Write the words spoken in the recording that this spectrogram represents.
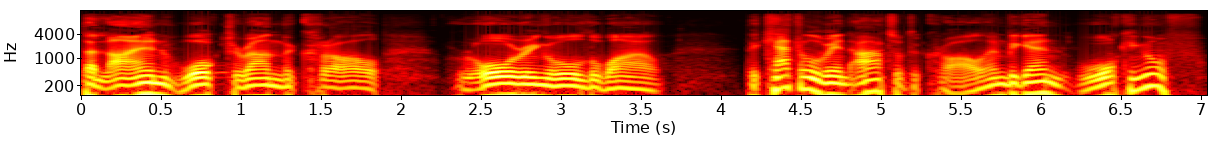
The lion walked around the kraal, roaring all the while. The cattle went out of the kraal and began walking off,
